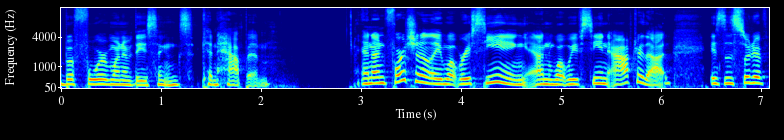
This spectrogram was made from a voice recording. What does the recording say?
before one of these things can happen. And unfortunately, what we're seeing and what we've seen after that is this sort of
